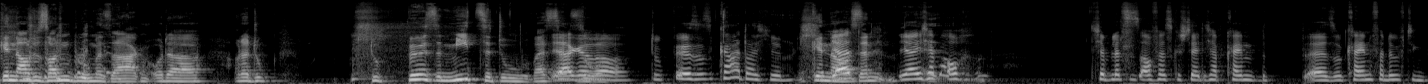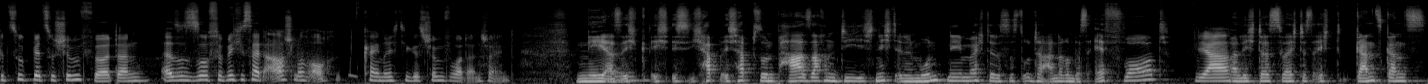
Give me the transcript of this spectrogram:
genau, du Sonnenblume sagen. Oder, oder du, du böse Mieze, du, weißt ja, du? Ja, genau. So. Du böses Katerchen. Genau, ja, es, dann. Ja, ich habe auch. Ich habe letztens auch festgestellt, ich habe keinen, also keinen vernünftigen Bezug mehr zu Schimpfwörtern. Also so für mich ist halt Arschloch auch kein richtiges Schimpfwort anscheinend. Nee, also ich, ich, ich, ich habe ich hab so ein paar Sachen, die ich nicht in den Mund nehmen möchte. Das ist unter anderem das F-Wort. Ja. Weil ich das, weil ich das echt ganz, ganz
